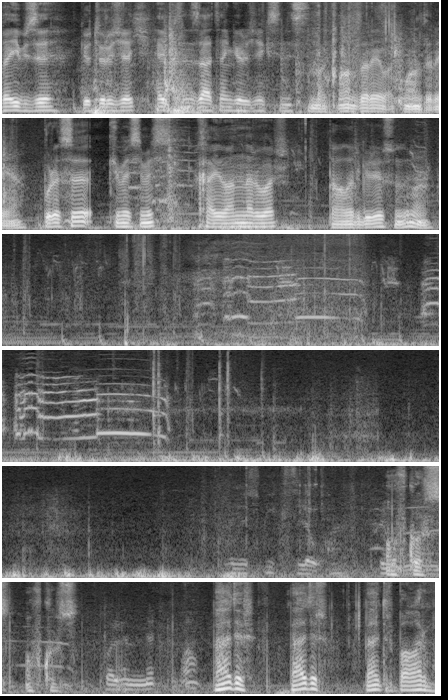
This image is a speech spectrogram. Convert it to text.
Dayı bizi götürecek. Hepsini zaten göreceksiniz. Bak manzaraya bak manzaraya. Burası kümesimiz. Hayvanlar var. Dağları görüyorsunuz değil mi? Of course, of course. Bahadır, Bahadır, Bahadır bağırma.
